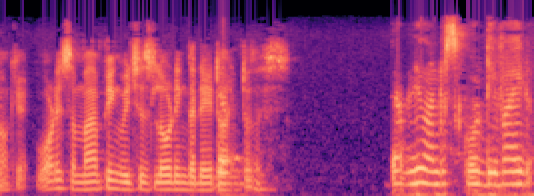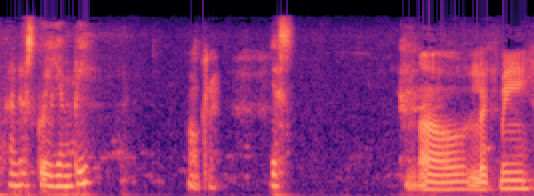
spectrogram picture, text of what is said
okay. What is the mapping which is loading the data Yeah. into this? W underscore divide underscore EMP. okay. Yes. now let me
